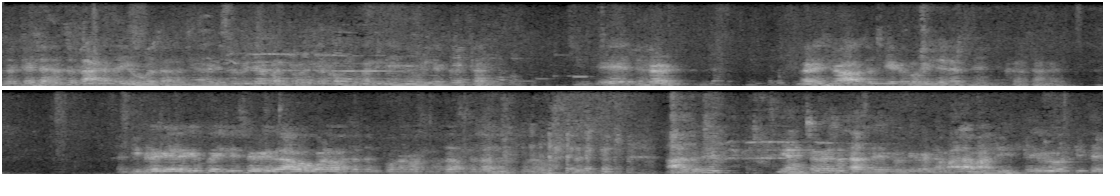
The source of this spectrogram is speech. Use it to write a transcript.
तर त्याच्यानंतर गाण्याचा योगच झाला. नाही आणि तुम्ही ज्या बलकवडीच्या कौतुकाने नेहमी उल्लेख करता हे धरण गणेशराव अजून नीट बघितलेलंच नाही खरं सांगायचं. तिकडे गेले की पहिली सगळी गावं वळा होतात आणि पुनर्वसनाचा असं जाणून पुनर्वसन अजूनही यांचं कसं चाललंय तुमच्याकडनं मला मागली ते व्यवस्थित आहे.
